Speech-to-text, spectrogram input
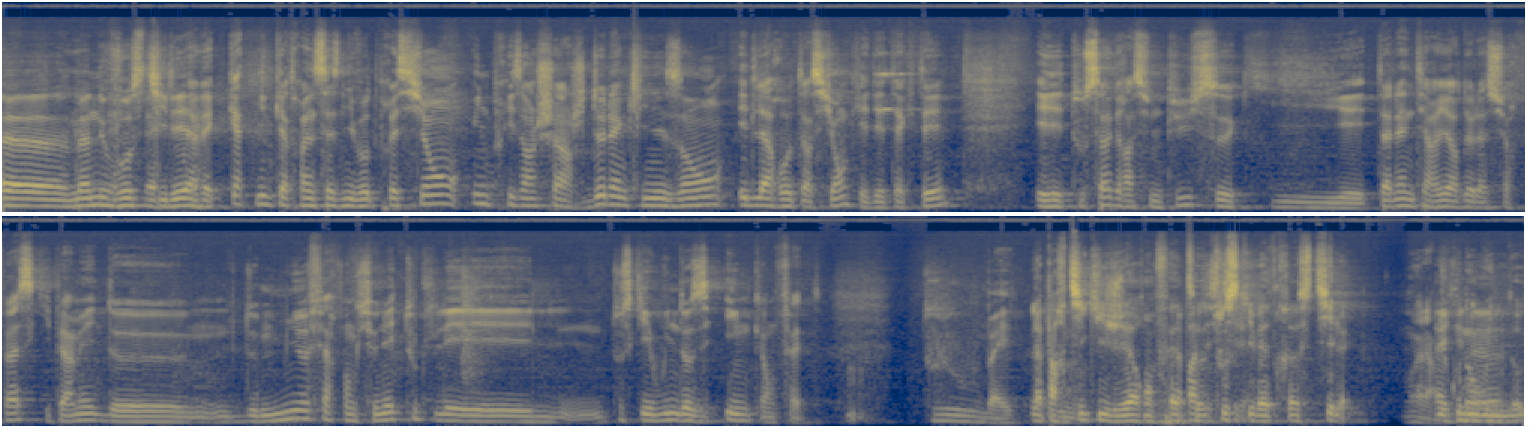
Euh, un nouveau stylet avec 4096 niveaux de pression, une prise en charge de l'inclinaison et de la rotation qui est détectée. Et tout ça grâce à une puce qui est à l'intérieur de la surface, qui permet de, de mieux faire fonctionner toutes les, tout ce qui est Windows Inc. en fait. Tout, bah, la partie qui gère en fait tout ce qui va être stylé. Voilà. Avec une- Windows.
